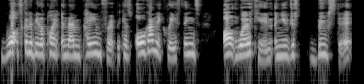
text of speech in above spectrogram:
what's going to be the point in them paying for it? Because organically, if things aren't working and you just boost it,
